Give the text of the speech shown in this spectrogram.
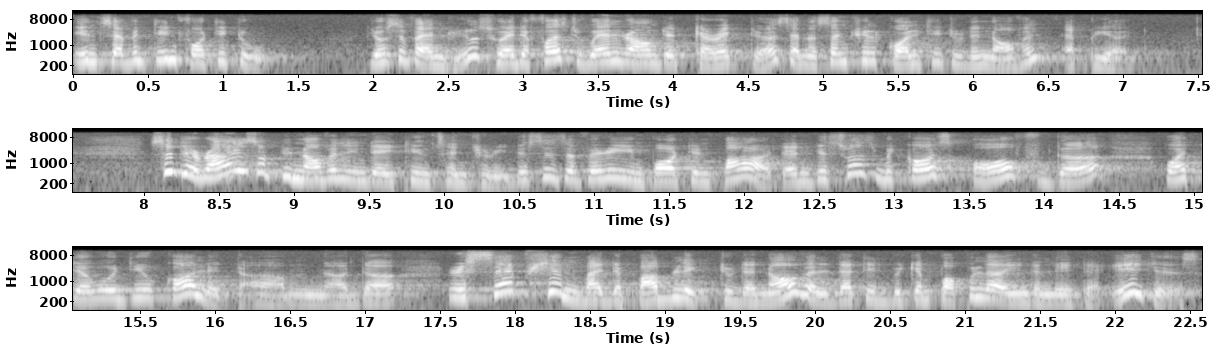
in 1742 Joseph Andrews, who had the first well-rounded characters and essential quality to the novel, appeared. So, the rise of the novel in the 18th century, this is a very important part and this was because of the what would you call it, um, uh, the reception by the public to the novel that it became popular in the later ages.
